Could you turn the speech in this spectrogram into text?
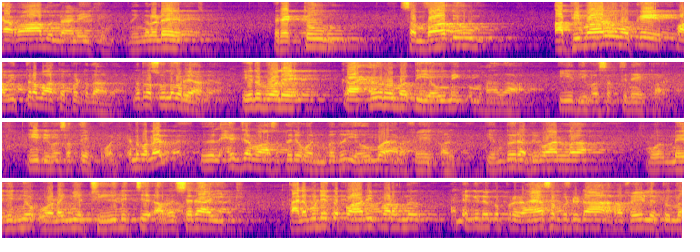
ഹറാമുൻ അലൈക്കും. നിങ്ങളുടെ രക്തവും സമ്പാദ്യവും അഭിമാനവും ഒക്കെ പവിത്രമാക്കപ്പെട്ടതാണ്. എന്നിട്ട് റസൂൽ പറയാം ഇതുപോലെ കഹറുമത്തി യൗമിക്കും ഈ ദിവസത്തിനേക്കാൾ ഈ ദിവസത്തെ പോലെ. എന്ന് പറഞ്ഞാൽ ദുൽഹിജ്ജ മാസത്തിൽ ഒൻപത് യൗമ അറഫയേക്കാൾ എന്തൊരു അഭിമാനമുള്ള മെലിഞ്ഞു ഉണങ്ങി ക്ഷീണിച്ച് അവശരായി തലമുടിയൊക്കെ പാറിപ്പറന്ന് അല്ലെങ്കിലൊക്കെ പ്രയാസപ്പെട്ടിട്ട് ആ അറഫയിൽ എത്തുന്ന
